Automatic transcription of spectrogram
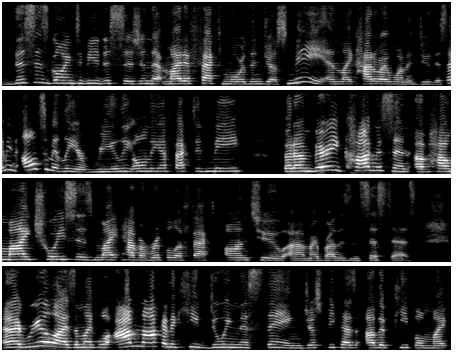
this is going to be a decision that might affect more than just me. And like, how do I want to do this? I mean, ultimately, it really only affected me, but I'm very cognizant of how my choices might have a ripple effect onto uh, my brothers and sisters. And I realized I'm like, well, I'm not going to keep doing this thing just because other people might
